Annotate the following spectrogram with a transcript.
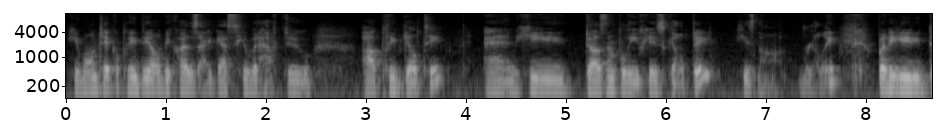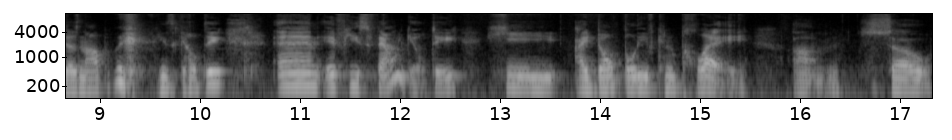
He won't take a plea deal because I guess he would have to uh, plead guilty. And he doesn't believe he's guilty. He's not really, but he does not believe he's guilty. And if he's found guilty, he, I don't believe, can play. Um, so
